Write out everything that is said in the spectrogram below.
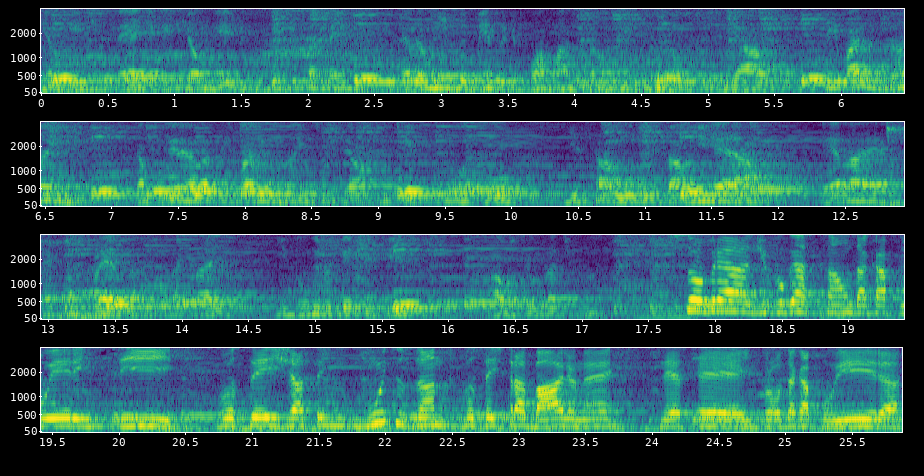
E é o que a gente pede, a gente almeja, porque também ela é um instrumento de formação, de inclusão social. Tem vários ganhos. A capoeira ela tem vários ganhos social, de motor, de saúde e tal, em geral. Ela é, é completa, ela traz inúmeros benefícios ao seu praticante. Sobre a divulgação da capoeira em si, vocês já têm muitos anos que vocês trabalham, né? é, em prol da capoeira,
